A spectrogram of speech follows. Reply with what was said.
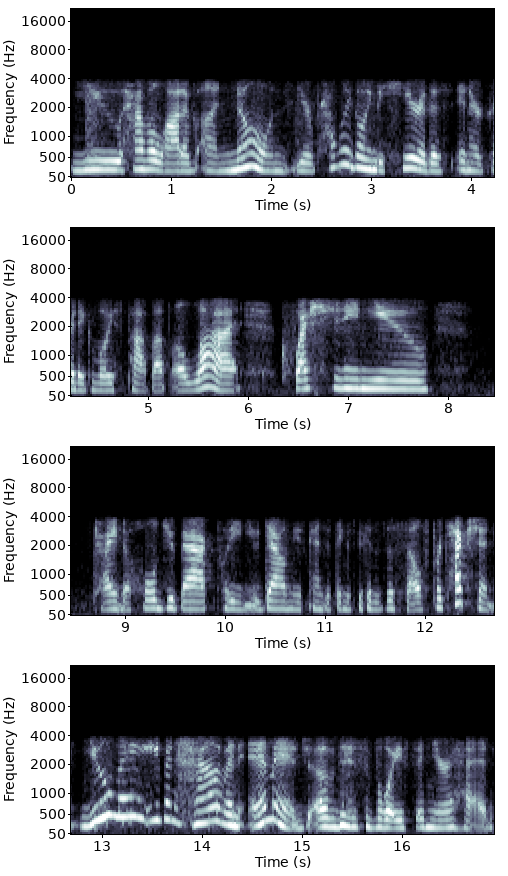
you have a lot of unknowns, you're probably going to hear this inner critic voice pop up a lot, questioning you, trying to hold you back, putting you down, these kinds of things because it's a self protection. You may even have an image of this voice in your head.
